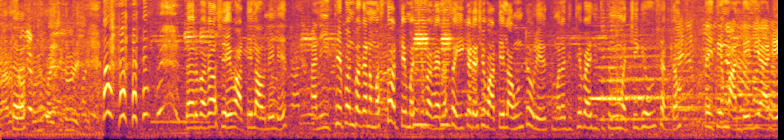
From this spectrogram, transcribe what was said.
तर साफ करून पैसे कमी देते तर बघा असे वाटे लावलेले आहेत. आणि इथे पण बघा ना मस्त वाटते मच्छी बघायला. सगळीकडे असे वाटे लावून ठेवलेले आहेत. तुम्हाला जिथे पाहिजे तिथे तुम्ही मच्छी घेऊ शकता. तर इथे मांदेली आहे.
